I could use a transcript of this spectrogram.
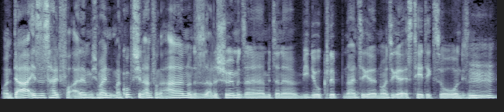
Und da ist es halt vor allem, ich meine, man guckt sich den Anfang an und es ist alles schön mit seiner, mit seiner Videoclip 90er, 90er Ästhetik so und diesen Mhm.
